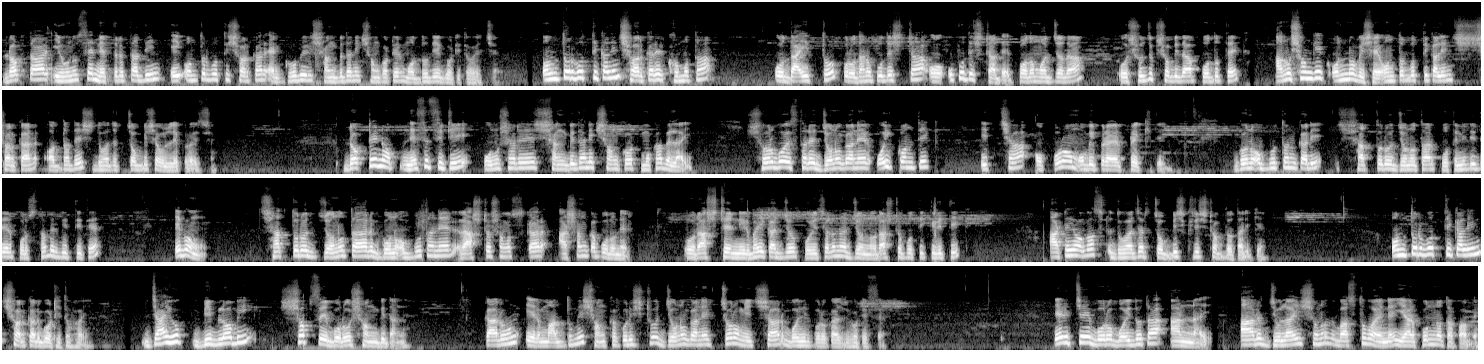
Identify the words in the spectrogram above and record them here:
ডক্টর ইউনুসের নেতৃত্বাধীন এই অন্তর্বর্তী সরকার এক গভীর সাংবিধানিক সংকটের মধ্য দিয়ে গঠিত হয়েছে। অন্তর্বর্তীকালীন সরকারের ক্ষমতা ও দায়িত্ব প্রধান উপদেষ্টা ও উপদেষ্টাদের পদমর্যাদা ও সুযোগ সুবিধা পদত্যাগ। আনুষঙ্গিক অন্য বিষয়ে অন্তর্বর্তীকালীন সরকার অধ্যাদেশ দু হাজার উল্লেখ রয়েছে। ডক্টরিন অফ নেসেসিটি অনুসারে সাংবিধানিক সংকট মোকাবেলায় সর্বস্তরের জনগণের ঐকন্তিক ইচ্ছা ও পরম অভিপ্রায়ের প্রেক্ষিতে গণ অভ্যুত্থানকারী ছাত্র জনতার প্রতিনিধিদের প্রস্তাবের ভিত্তিতে এবং ছাত্র জনতার গণ অভ্যুত্থানের রাষ্ট্র সংস্কার আশঙ্কা পূরণের ও রাষ্ট্রের নির্বাহী কার্য পরিচালনার জন্য রাষ্ট্রপতি কৃতিক আটই অগস্ট দু হাজার চব্বিশ খ্রিস্টাব্দ তারিখে। অন্তর্বর্তীকালীন সরকার গঠিত হয়। যাই হোক বিপ্লবী সবচেয়ে বড় সংবিধান। কারণ এর মাধ্যমে সংখ্যাগরিষ্ঠ জনগণের চরম ইচ্ছার বহির্প্রকাশ ঘটেছে। এর চেয়ে বড় বৈধতা আর নাই। আর জুলাই সনদ বাস্তবায়নে ইয়ার পূর্ণতা পাবে।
